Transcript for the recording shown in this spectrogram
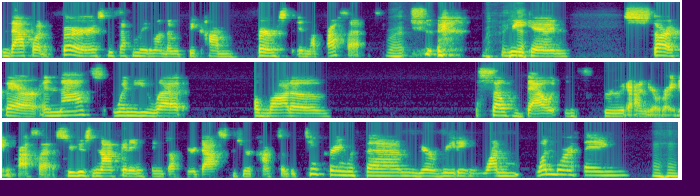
that one first, it's definitely the one that would become first in the process. Right. we yeah. can start there. And that's when you let a lot of self doubt intrude on your writing process. You're just not getting things off your desk because you're constantly tinkering with them. You're reading one one more thing. Mm-hmm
